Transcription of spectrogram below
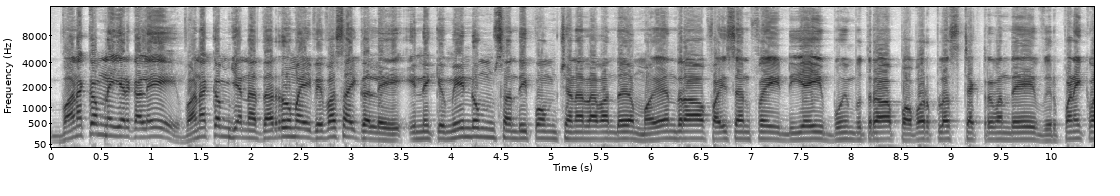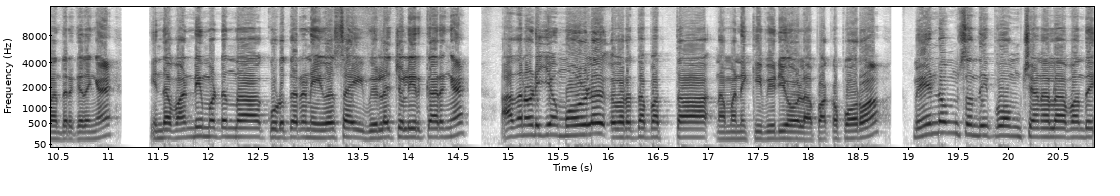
வணக்கம் நேயர்களே வணக்கம் என்ன தருமை விவசாயிகளே. இன்னைக்கு மீண்டும் சந்திப்போம். சேனலை வந்து Mahindra five seven five DI Bhumiputra power plus tractor வந்து விற்பனைக்கு வந்திருக்குதுங்க. இந்த வண்டி மட்டும்தான் கொடுத்துறன்னு விவசாயி விலை சொல்லியிருக்காருங்க. அதனுடைய முழு விவரத்தை பார்த்தா நம்ம இன்னைக்கு வீடியோவில் பார்க்க போகிறோம் மீண்டும் சந்திப்போம். சேனலை வந்து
